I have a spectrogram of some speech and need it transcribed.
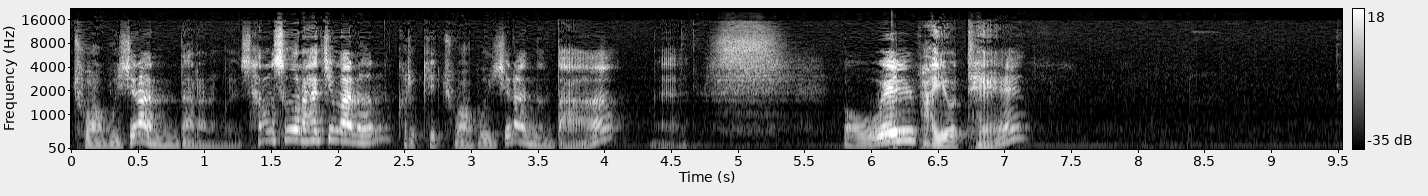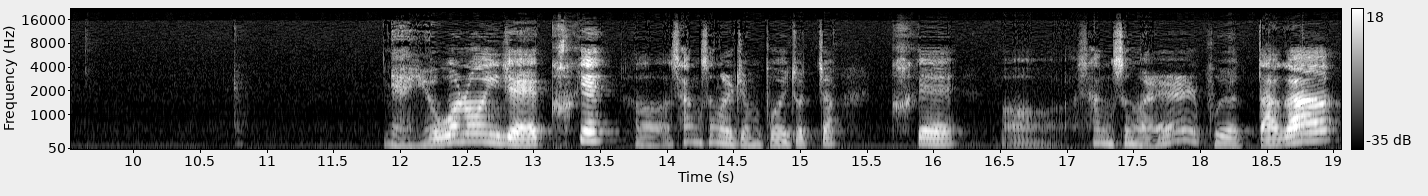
좋아 보이진 않는다라는 거예요. 상승을 하지만은 그렇게 좋아 보이진 않는다. 네. 어, 웰 바이오텍 네, 요거는 이제 크게 어, 상승을 좀 보여줬죠. 크게 어, 상승을 보였다가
